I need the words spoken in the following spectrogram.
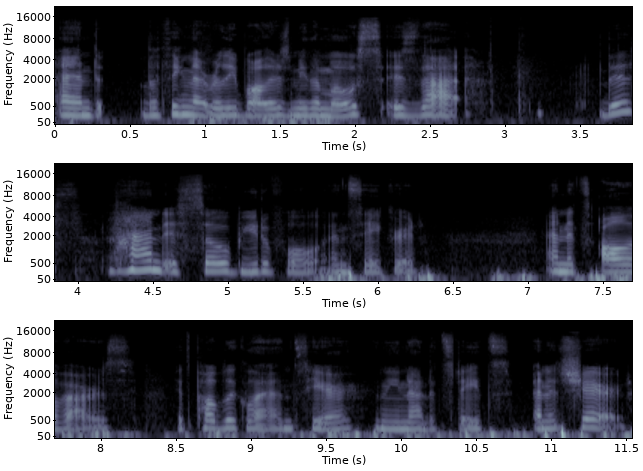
and the thing that really bothers me the most is that this land is so beautiful and sacred. And it's all of ours. It's public lands here in the united states and it's shared.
